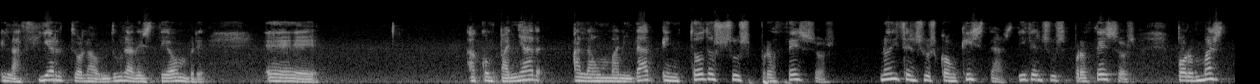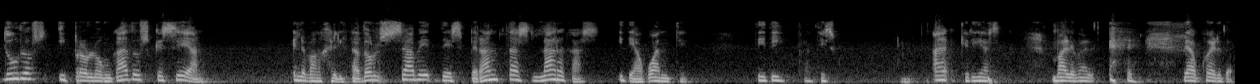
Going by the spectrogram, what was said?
el acierto, la hondura de este hombre. Eh, acompañar a la humanidad en todos sus procesos. No dicen sus conquistas, dicen sus procesos, por más duros y prolongados que sean. El evangelizador sabe de esperanzas largas y de aguante. Didi, Francisco. Ah, querías. Vale, vale. de acuerdo.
